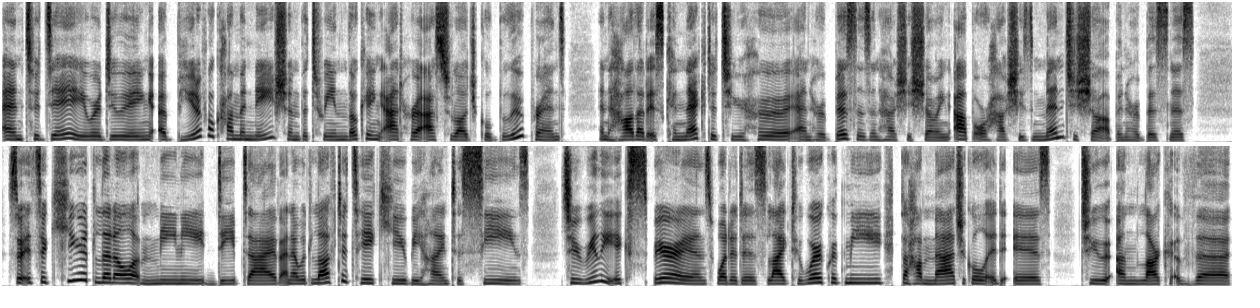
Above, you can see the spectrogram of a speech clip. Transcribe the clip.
And today we're doing a beautiful combination between looking at her astrological blueprint and how that is connected to her and her business and how she's showing up or how she's meant to show up in her business. So it's a cute little mini deep dive, and I would love to take you behind the scenes to really experience what it is like to work with me, to how magical it is to unlock the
